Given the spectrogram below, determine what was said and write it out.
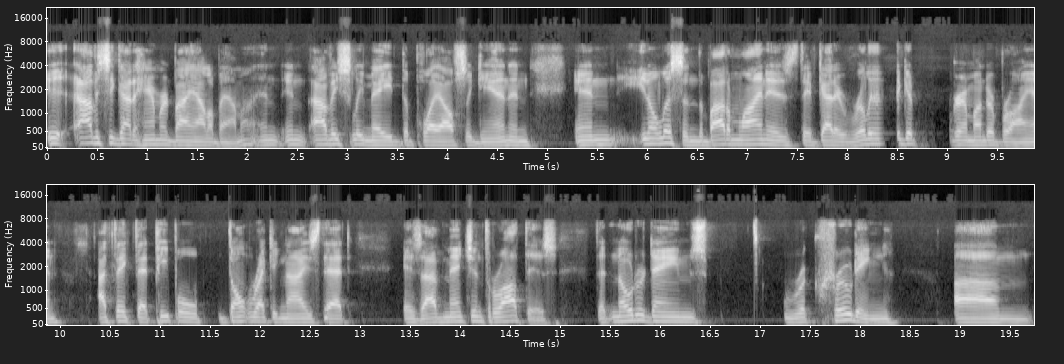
It obviously got hammered by Alabama and, and obviously made the playoffs again. And and you know, listen, the bottom line is they've got a really good program under Brian. I think that people don't recognize that, as I've mentioned throughout this, that Notre Dame's recruiting um,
